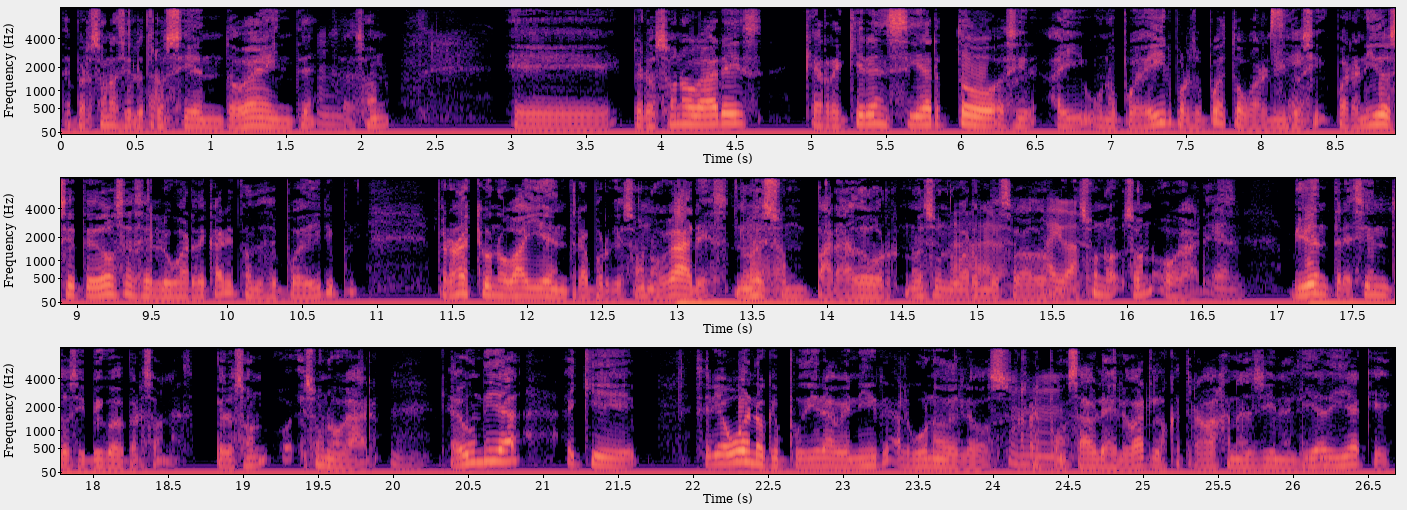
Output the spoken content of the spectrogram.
de personas y el otro Montón. 120, o Mm. sea, son, eh, pero son hogares que requieren cierto, es decir, ahí uno puede ir, por supuesto, Guaraní, Sí. dos- Guaraní 272 es el lugar de Cáritas donde se puede ir, y- pero no es que uno va y entra, porque son hogares, no es Mm. Un parador, no es un lugar donde se va a dormir, va. es uno- son hogares. Bien. Viven 300 y pico de personas, pero son es un hogar. Mm. Que algún día hay que sería bueno que pudiera venir alguno de los Mm. responsables del hogar, los que trabajan allí en el día a día, que,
